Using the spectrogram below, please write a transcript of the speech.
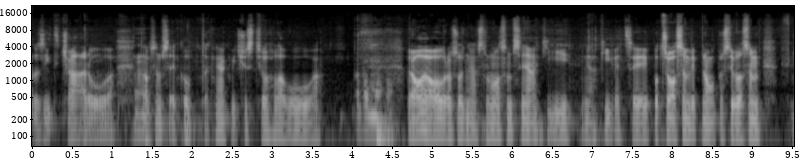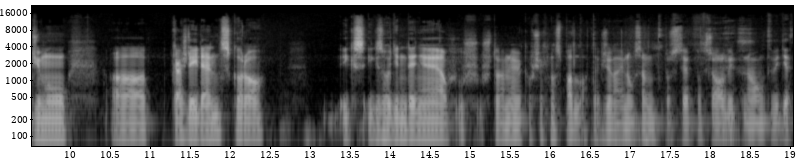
vzít čáru a uh-huh. tam jsem si jako tak nějak vyčistil hlavu a to pomohlo. Jo, jo, rozhodně. Srovnal jsem si nějaký, nějaký věci. Potřeboval jsem vypnout. Prostě byl jsem v gymu uh, každý den skoro x, x hodin denně a už, už, už to na mě jako všechno spadlo, takže najednou jsem prostě potřeboval yes. vypnout, vidět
